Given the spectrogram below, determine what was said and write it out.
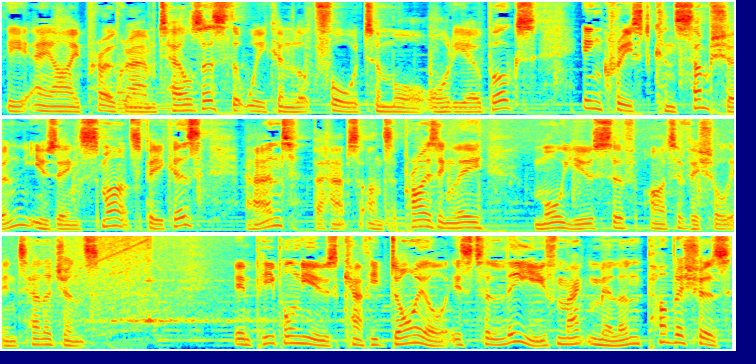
The AI program tells us that we can look forward to more audiobooks, increased consumption using smart speakers, and, perhaps unsurprisingly, more use of artificial intelligence. In People News, Kathy Doyle is to leave Macmillan Publishers.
